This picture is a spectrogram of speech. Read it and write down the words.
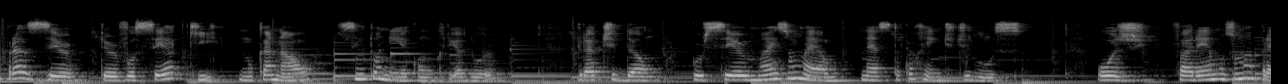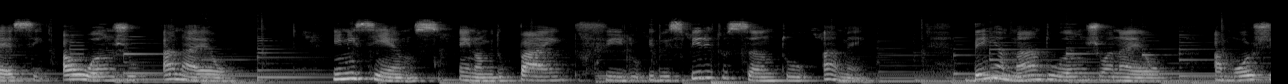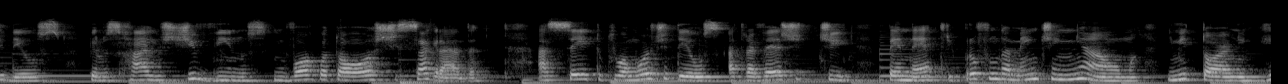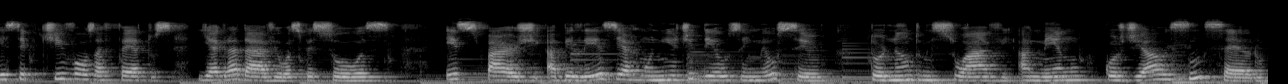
prazer ter você aqui no canal Sintonia com o Criador. Gratidão por ser mais um elo nesta corrente de luz. Hoje faremos uma prece ao anjo Anael. Iniciemos em nome do Pai, do Filho e do Espírito Santo. Amém. Bem-amado anjo Anael, amor de Deus, pelos raios divinos, invoco a tua hoste sagrada. Aceito que o amor de Deus, através de ti, penetre profundamente em minha alma e me torne receptivo aos afetos e agradável às pessoas. Esparge a beleza e a harmonia de Deus em meu ser, tornando-me suave, ameno, cordial e sincero.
